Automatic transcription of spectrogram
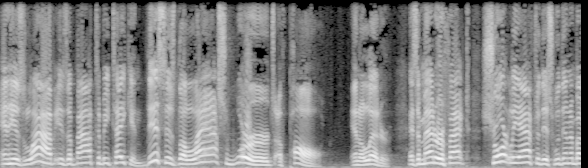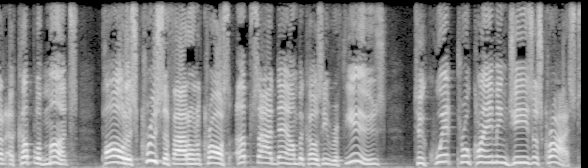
and his life is about to be taken. This is the last words of Paul in a letter. As a matter of fact, shortly after this, within about a couple of months, Paul is crucified on a cross upside down because he refused to quit proclaiming Jesus Christ.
